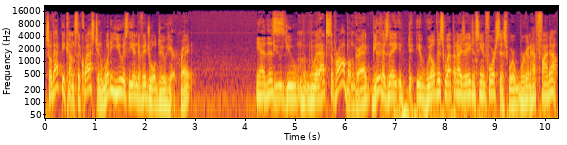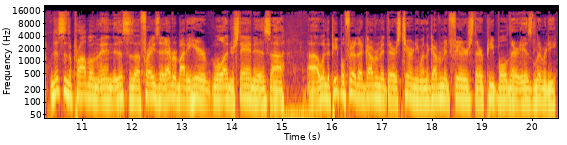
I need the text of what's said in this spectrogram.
So that becomes the question. What do you as the individual do here, right? Yeah, this. Do you? Well, that's the problem, Greg. Because they will this weaponized agency enforce this? We're we're going to have to find out. this is the problem, and this is a phrase that everybody here will understand is uh, uh, when the people fear their government, there is tyranny. When the government fears their people, there is liberty.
